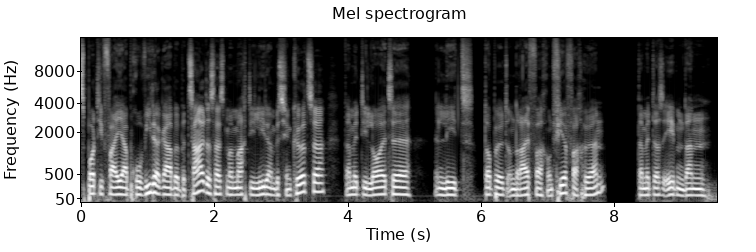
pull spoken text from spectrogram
Spotify ja pro Wiedergabe bezahlt. Das heißt, man macht die Lieder ein bisschen kürzer, damit die Leute ein Lied doppelt und dreifach und vierfach hören, damit das eben dann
